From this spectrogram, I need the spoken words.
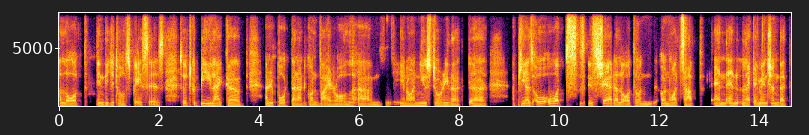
a lot in digital spaces. So it could be like a, a report that had gone viral, um, you know, a news story that uh, appears, or what is shared a lot on on WhatsApp. And and like I mentioned that.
